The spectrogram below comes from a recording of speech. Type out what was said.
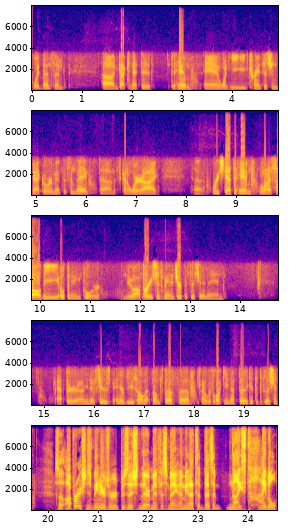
Floyd Benson, uh, and got connected to him, and when he transitioned back over to Memphis in May, um, it's kind of where I uh, reached out to him when I saw the opening for new operations manager position, and after uh, you know series of interviews and all that fun stuff, uh, I was lucky enough to get the position. So, operations manager position there at Memphis Maine. I mean, that's a that's a nice title.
